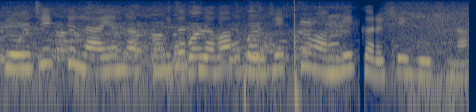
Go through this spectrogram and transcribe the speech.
પ્રોજેક્ટ લાયન અંતર્ગત નવા પ્રોજેક્ટો અંગે કરશે ઘોષણા.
